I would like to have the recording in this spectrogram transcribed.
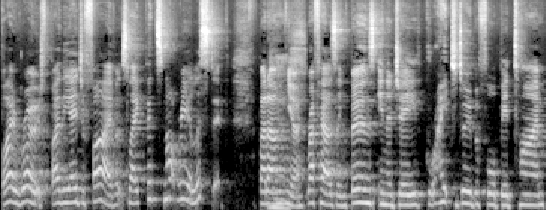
by rote by the age of five. It's like, that's not realistic. But, um, yes. you know, roughhousing burns energy, great to do before bedtime,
